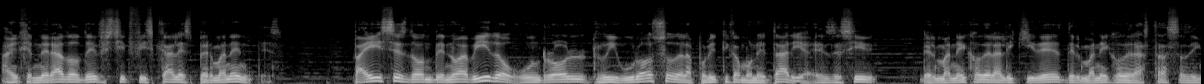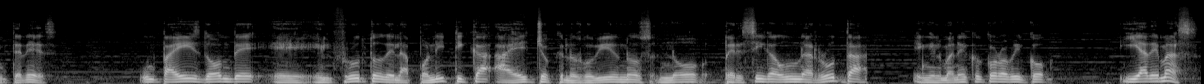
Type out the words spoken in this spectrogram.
han generado déficits fiscales permanentes. Países donde no ha habido un rol riguroso de la política monetaria, es decir, del manejo de la liquidez, del manejo de las tasas de interés un país donde eh, el fruto de la política ha hecho que los gobiernos no persigan una ruta en el manejo económico y además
